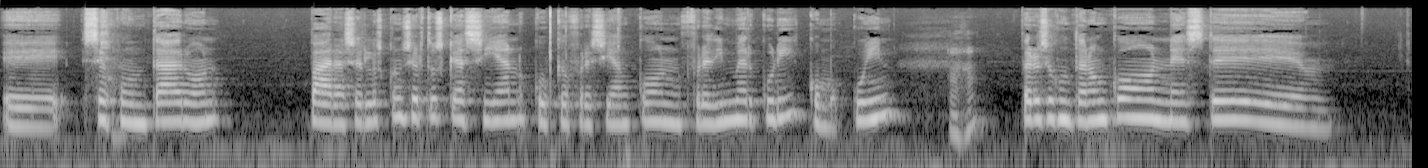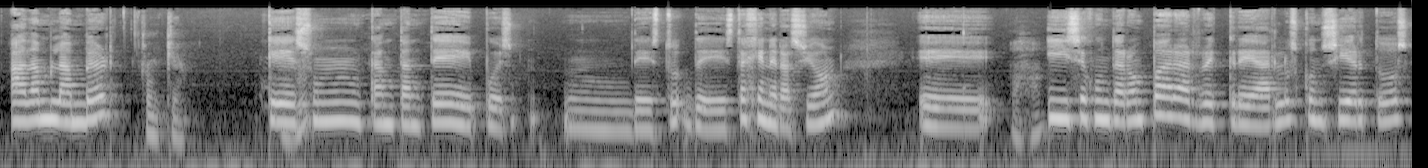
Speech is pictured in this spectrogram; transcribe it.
se juntaron para hacer los conciertos que hacían, que ofrecían con Freddie Mercury como Queen. pero se juntaron con este Adam Lambert. ¿Con quién? Que es un cantante, pues, mm, de, esto, de esta generación. Eh, y se juntaron para recrear los conciertos,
